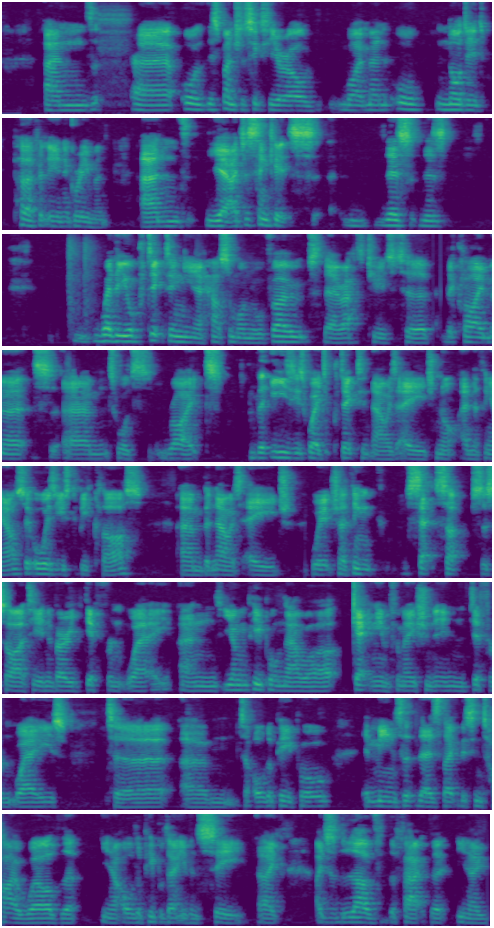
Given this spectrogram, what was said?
And uh, all this bunch of sixty-year-old white men all nodded perfectly in agreement. And yeah, I just think it's there's there's whether you're predicting, you know, how someone will vote, their attitudes to the climate, um, towards rights, the easiest way to predict it now is age, not anything else. It always used to be class, um, but now it's age, which I think sets up society in a very different way. And young people now are getting information in different ways to um, to older people. It means that there's like this entire world that you know older people don't even see. Like I just love the fact that you know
